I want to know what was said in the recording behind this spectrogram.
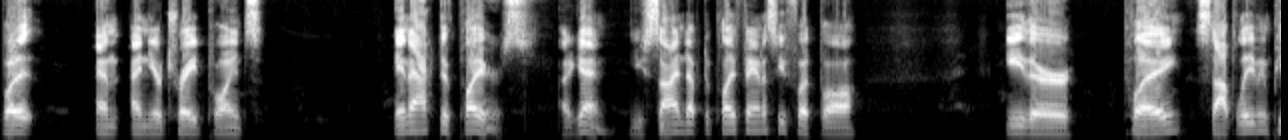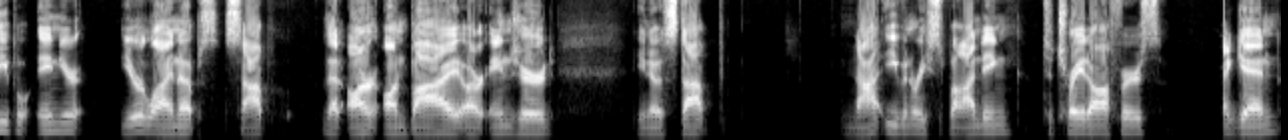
But it and and your trade points inactive players. Again, you signed up to play fantasy football. Either play, stop leaving people in your your lineups, stop that aren't on bye or injured, you know, stop not even responding to trade offers. Again,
